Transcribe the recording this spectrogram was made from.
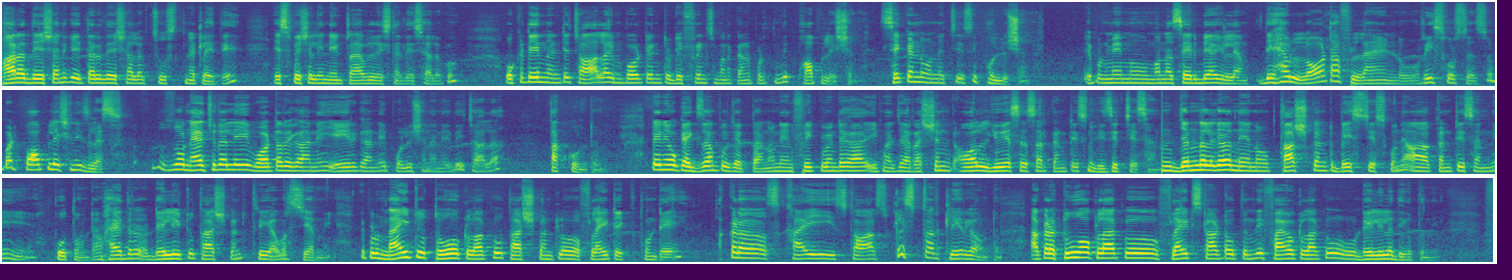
భారతదేశానికి ఇతర దేశాలకు చూస్తున్నట్లయితే ఎస్పెషల్లీ నేను ట్రావెల్ చేసిన దేశాలకు ఒకటి ఏంటంటే చాలా ఇంపార్టెంట్ డిఫరెన్స్ మనకు కనపడుతుంది పాపులేషన్ సెకండ్ వన్ వచ్చేసి పొల్యూషన్ ఇప్పుడు మేము మొన్న సెర్బియా వెళ్ళాం. They have lot of land resources but population is less so naturally water కానీ ఎయిర్ కానీ పొల్యూషన్ అనేది చాలా తక్కువ ఉంటుంది అంటే నేను ఒక ఎగ్జాంపుల్ చెప్తాను. నేను ఫ్రీక్వెంట్గా ఈ మధ్య రష్యన్ ఆల్ యుఎస్ఎస్ఆర్ కంట్రీస్ని విజిట్ చేశాను. జనరల్గా నేను తాష్కంట్ బేస్ చేసుకొని ఆ కంట్రీస్ అన్నీ పోతూ ఉంటాను. Hyderabad Delhi to Tashkent three hours journey. ఇప్పుడు నైట్ టూ ఓ క్లాక్ తాష్కంట్లో ఫ్లైట్ ఎక్కుతుంటే అక్కడ స్కై స్టార్స్ క్లిస్టర్ క్లియర్గా ఉంటుంది. అక్కడ two o'clock flight start అవుతుంది ఫైవ్ ఓ క్లాక్ ఢిల్లీలో దిగుతుంది.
